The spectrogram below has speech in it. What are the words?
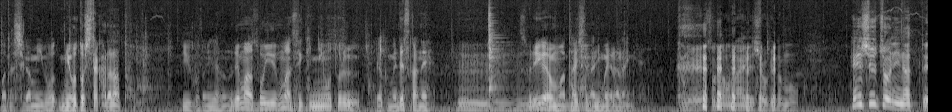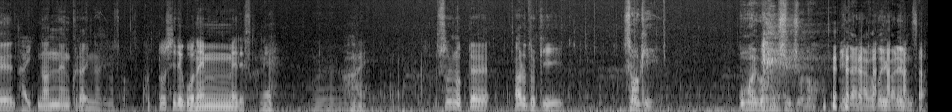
私が見落としたからだということになるのでまあそういうまあ責任を取る役目ですかね。それ以外はまあ大して何もやらないみたいな。えーそんなことないでしょうけども。編集長になってはい。何年くらいになりますか、今年で5年目ですかね。はい。そういうのってある時「沢木お前が編集長だ」みたいなこと言われるんですか？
